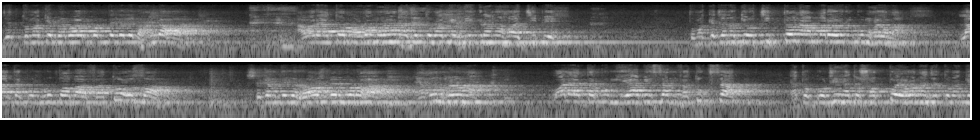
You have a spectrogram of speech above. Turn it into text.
যে তোমাকে ব্যবহার করতে গেলে ভাঙ্গা হয়। আবার এত নরম হয় না যে তোমাকে নিগড়ানো হয় চিপে। তোমাকে যেন কেউ চিপতেও না পারে, ওইরকম হয় না। ফাতু সেখান থেকে রস বের করা হয়, এমন হয় না। ওলা তাকুম ইয়া বিসান ফাতুকসার এত কঠিন, এত শক্ত হয়েও না যে তোমাকে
